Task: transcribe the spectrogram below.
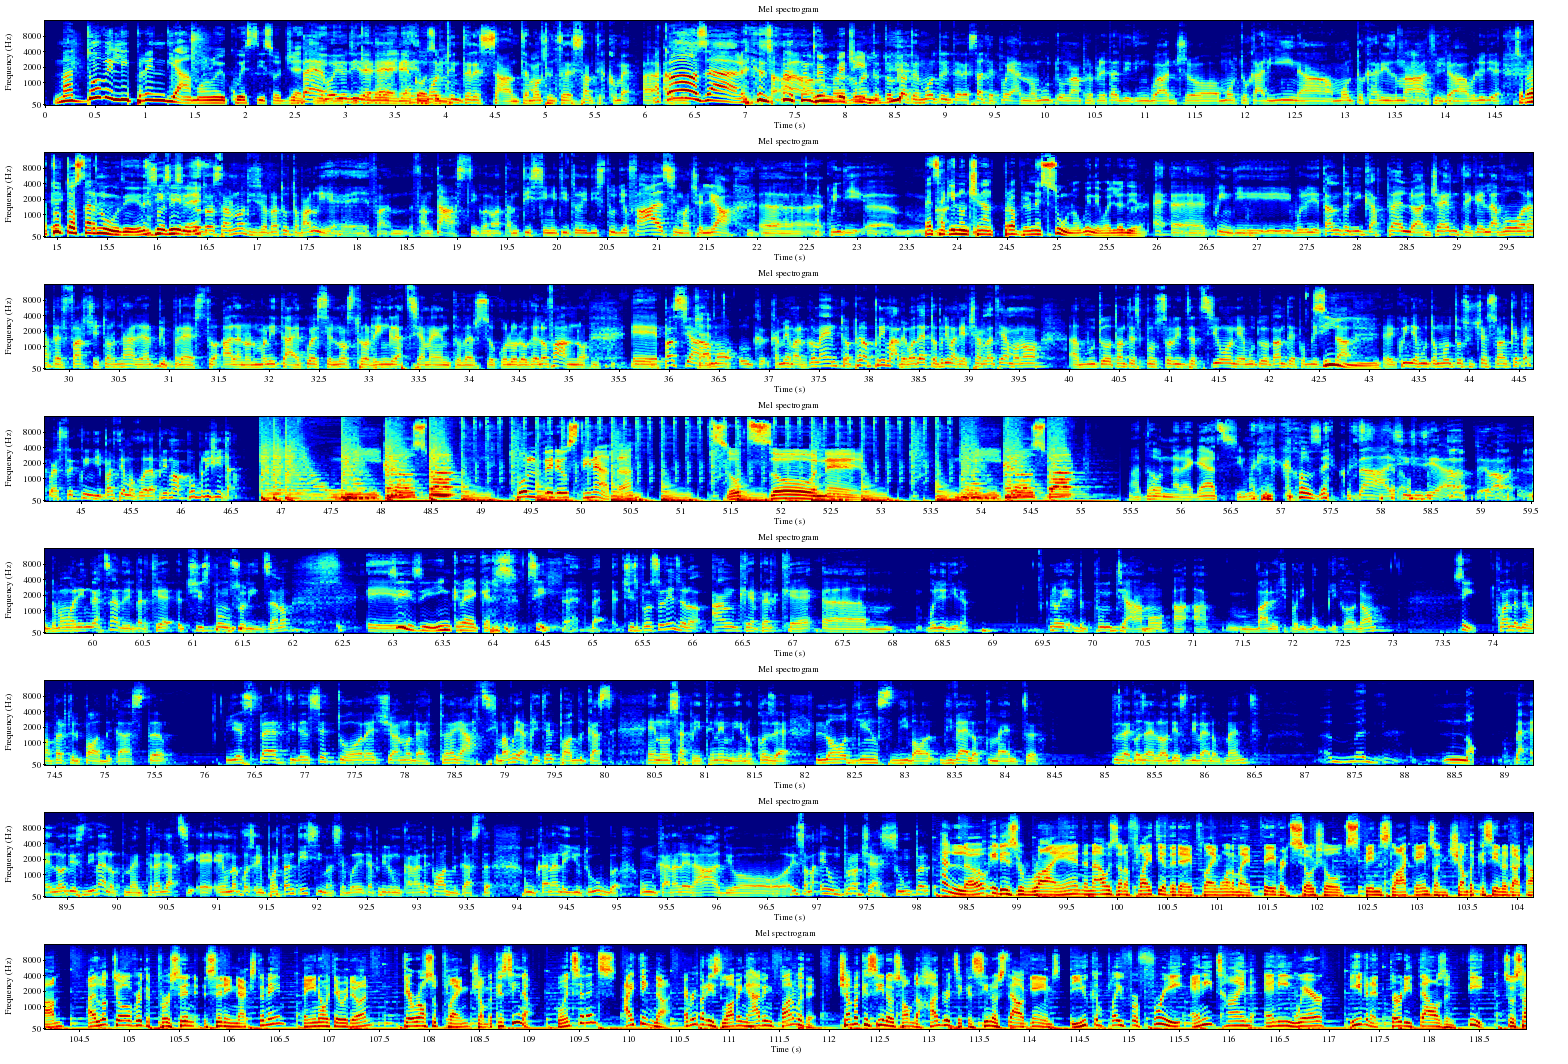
Ma dove li prendiamo noi questi soggetti? Beh, voglio di dire, è, è molto interessante, molto interessante come... Ma cosa? No, Sono no, un come imbecille. argomento toccato è molto interessante poi hanno avuto una proprietà di linguaggio molto carina, molto carismatica, voglio dire. Soprattutto Starnuti, devo Sì, sì, sì, dire. il dottor Starnoti soprattutto, ma lui è fa- fantastico, no? ha tantissimi titoli di studio falsi, ma ce li ha, eh, quindi... eh, Pensa che non ce n'ha proprio nessuno, quindi voglio dire. eh, eh, quindi voglio dire, tanto di cappello a gente che lavora per farci tornare al più presto alla normalità e questo è il nostro ringraziamento verso coloro che lo fanno. E passiamo, Certo. cambiamo argomento, però prima abbiamo detto prima che Ciarlatiamo no? ha avuto tante sponsorizzazioni, ha avuto tante pubblicità, Sì. eh, quindi ha avuto molto successo anche per questo e quindi partiamo con la prima pubblicità. Microspot. Polvere ostinata? Sozzone. Microspot. Madonna, ragazzi, ma che cos'è questo? Dai, sì, sì, sì, ah, vabbè, dobbiamo ringraziarli perché ci sponsorizzano. E... Sì, sì, in crackers. Sì, eh, beh, ci sponsorizzano anche perché, ehm, voglio dire, noi puntiamo a, a vario tipo di pubblico, no? Sì, Quando abbiamo aperto il podcast, gli esperti del settore ci hanno detto ragazzi ma voi aprite il podcast e non sapete nemmeno cos'è l'audience devo- development. Tu sai cos'è l'audience development? No. Beh, l'audience development, ragazzi, è, è una cosa importantissima se volete aprire un canale podcast, un canale YouTube, un canale radio. Insomma, è un processo, un percorso. Hello, it is Ryan, and I was on a flight the other day playing one of my favorite social spin slot games on chumbacasino.com. I looked over the person sitting next to me, and you know what they were doing? They were also playing Chumba Casino. Coincidence? I think not. Everybody's loving having fun with it. Chumba Casino is home to hundreds of casino style games that you can play for free anytime, anywhere, even at 30,000 feet. So sign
